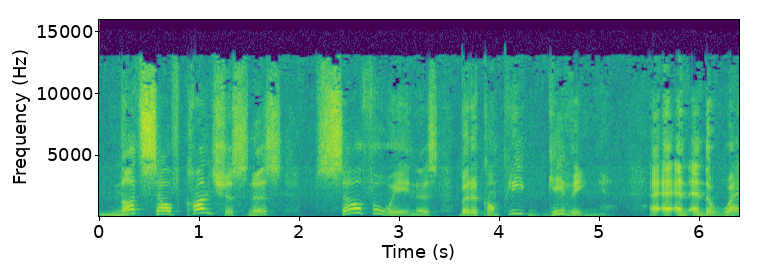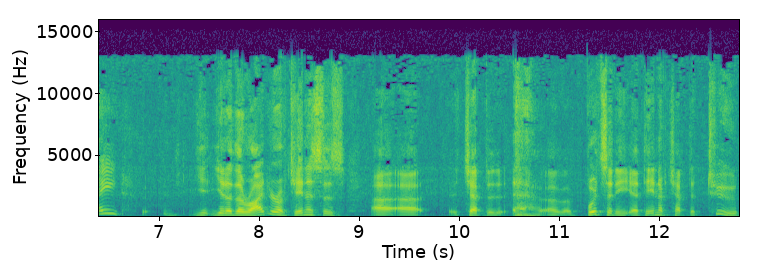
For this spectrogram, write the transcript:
Mm. Not self consciousness, self awareness, but a complete giving. And, and, and the way, you, you, know, the writer of Genesis uh, uh, chapter uh, puts it at the end of chapter 2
